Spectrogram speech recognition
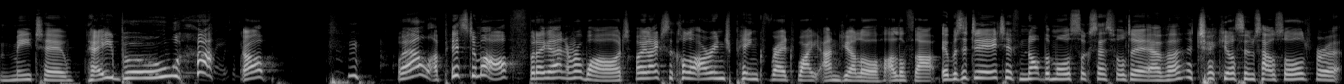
Me too. Hey, boo. oh. Well, I pissed him off, but I earned a reward. He likes the colour orange, pink, red, white, and yellow. I love that. It was a date, if not the most successful date ever. Check your Sims household for a,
